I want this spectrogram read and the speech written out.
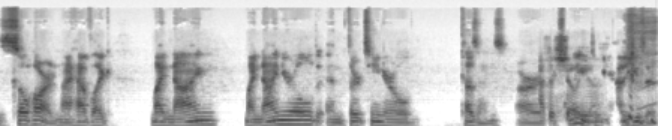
this is so hard, and I have like my nine my nine year old and thirteen year old cousins are I have to show you. to me how to use it.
